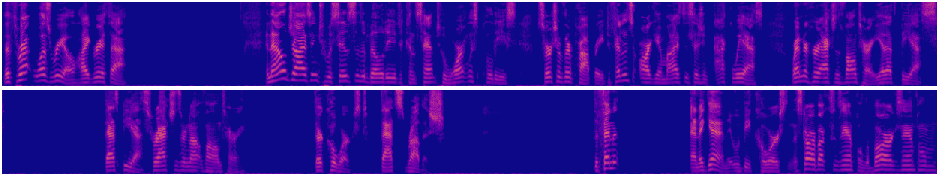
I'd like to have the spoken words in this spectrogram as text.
The threat was real. I agree with that. Analogizing to a citizen's ability to consent to warrantless police search of their property, defendants argue Maya's decision acquiesce render her actions voluntary. Yeah, that's BS. That's BS. Her actions are not voluntary. They're coerced. That's rubbish. Defendant, and again, it would be coerced in the Starbucks example, the bar example.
